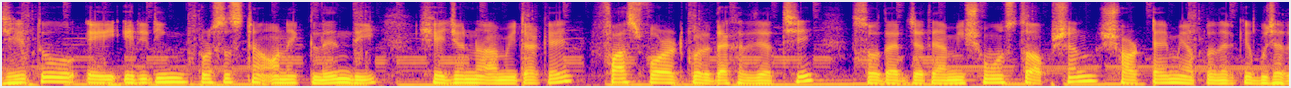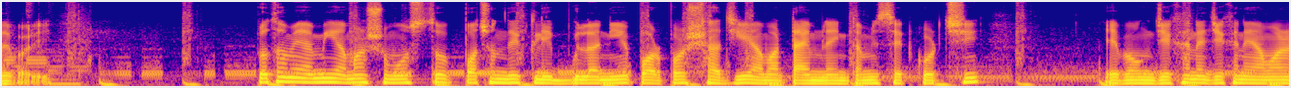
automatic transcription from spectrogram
যেহেতু এই এডিটিং প্রসেসটা অনেক লেন্দি সেই জন্য আমি এটাকে ফাস্ট ফরওয়ার্ড করে দেখাতে যাচ্ছি সো দ্যাট যাতে আমি সমস্ত অপশান শর্ট টাইমে আপনাদেরকে বুঝাতে পারি। প্রথমে আমি আমার সমস্ত পছন্দের ক্লিপগুলো নিয়ে পরপর সাজিয়ে আমার টাইম লাইনটা আমি সেট করছি এবং যেখানে যেখানে আমার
